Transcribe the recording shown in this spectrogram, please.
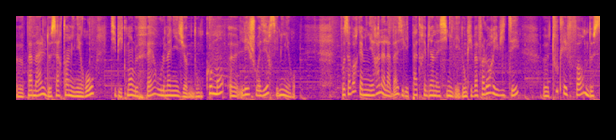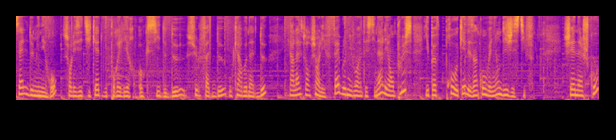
euh, pas mal de certains minéraux, typiquement le fer ou le magnésium. Donc comment euh, les choisir ces minéraux? Faut savoir qu'un minéral, à la base, il n'est pas très bien assimilé. Donc il va falloir éviter euh, toutes les formes de sel de minéraux. Sur les étiquettes, vous pourrez lire oxyde 2, sulfate 2 ou carbonate 2, car l'absorption est faible au niveau intestinal et en plus, ils peuvent provoquer des inconvénients digestifs. Chez NHCO,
